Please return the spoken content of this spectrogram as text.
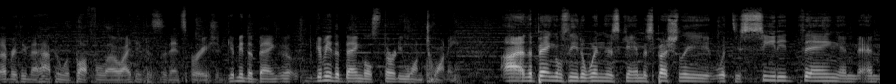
everything that happened with Buffalo. I think this is an inspiration. Give me the Bang, uh, give me the Bengals 31-20. Uh, the Bengals need to win this game, especially with the seeded thing and, and,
